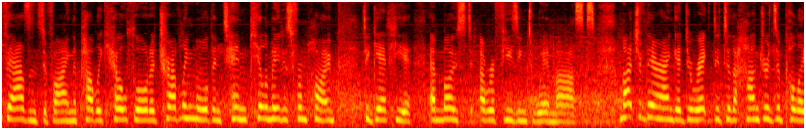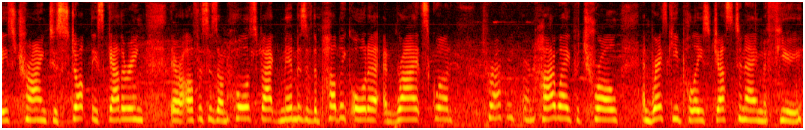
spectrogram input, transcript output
Thousands defying the public health order, travelling more than 10 kilometres from home to get here, and most are refusing to wear masks. Much of their anger directed to the hundreds of police trying to stop this gathering. There are officers on horseback, members of the public order and riot squad traffic and highway patrol and rescue police, just to name a few.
